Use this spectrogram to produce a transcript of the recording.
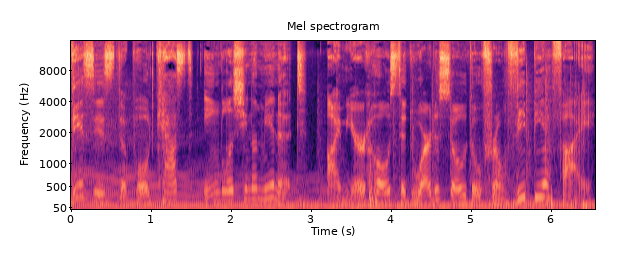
This is the podcast English in a Minute. I'm your host, Eduardo Souto from VPFI.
